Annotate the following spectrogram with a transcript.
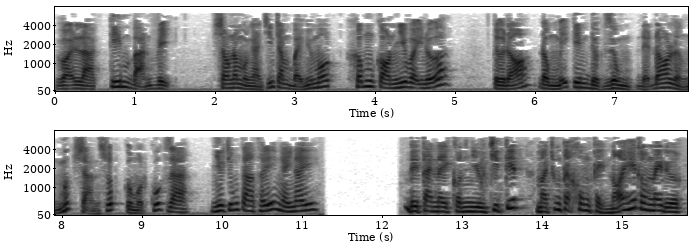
gọi là kim bản vị. Sau năm 1971, không còn như vậy nữa. Từ đó, đồng Mỹ Kim được dùng để đo lường mức sản xuất của một quốc gia, như chúng ta thấy ngày nay. Đề tài này còn nhiều chi tiết mà chúng ta không thể nói hết hôm nay được.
